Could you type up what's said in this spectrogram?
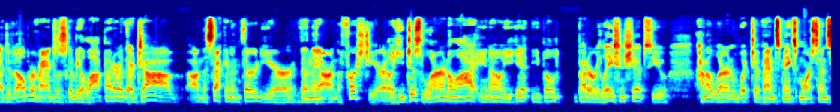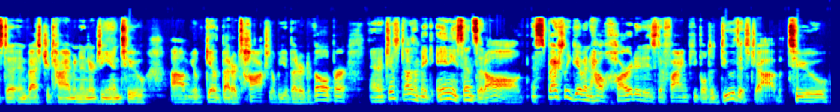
a developer evangelist is going to be a lot better at their job on the second and third year than they are in the first year. Like you just learn a lot, you know, you get, you build better relationships. You kind of learn which events makes more sense to invest your time and energy into. Um, you'll give better talks. You'll be a better developer. And it just doesn't make any sense at all, especially given how hard it is to find people to do this job, to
